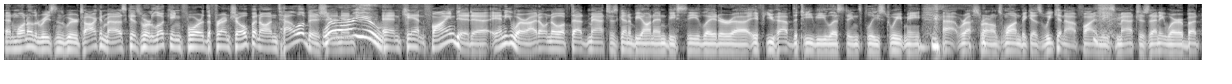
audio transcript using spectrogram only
And one of the reasons we were talking about is because we're looking for the French Open on television. Where are and, you? And can't find it uh, anywhere. I don't know if that match is going to be on NBC later. Uh, if you have the TV listings, please tweet me at Russ Reynolds One because we cannot find these matches anywhere. But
